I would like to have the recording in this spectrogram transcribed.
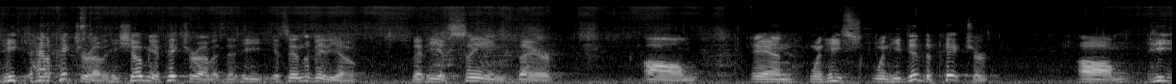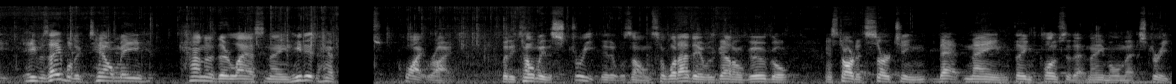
he had a picture of it. He showed me a picture of it that he, it's in the video, that he had seen there um, and when he when he did the picture, um, he he was able to tell me kind of their last name. He didn't have quite right, but he told me the street that it was on. So what I did was got on Google and started searching that name, things close to that name on that street.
